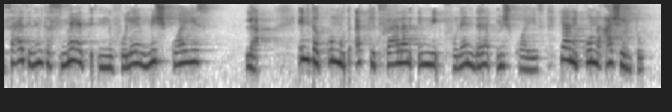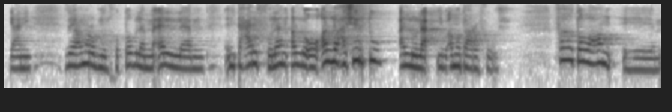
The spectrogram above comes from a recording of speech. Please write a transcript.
ساعة إن أنت سمعت إن فلان مش كويس لأ. أنت تكون متأكد فعلا إن فلان ده مش كويس. يعني تكون عشرته يعني زي عمر بن الخطاب لما قال أنت عارف فلان؟ قال له أه. قال له عشيرته قال له لأ يبقى ما تعرفوش. فطبعا آم،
